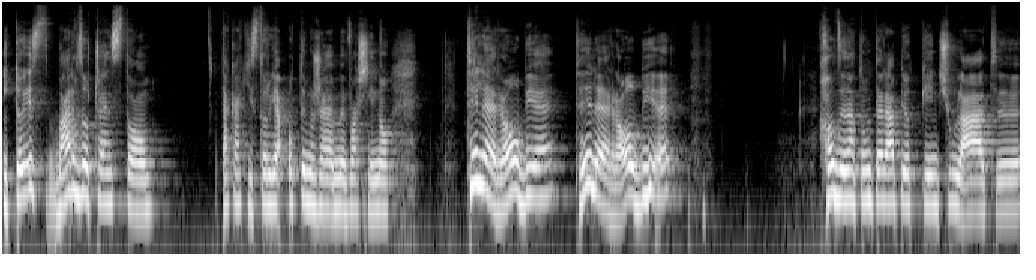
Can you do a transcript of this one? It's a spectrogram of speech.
I to jest bardzo często taka historia o tym, że my właśnie, no, tyle robię, tyle robię. Chodzę na tą terapię od pięciu lat, y,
